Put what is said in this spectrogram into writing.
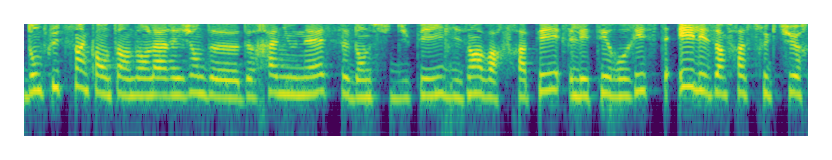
dont plus de 50 hein, dans la région de, de Khan Younes, dans le sud du pays, disant avoir frappé les terroristes et les infrastructures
